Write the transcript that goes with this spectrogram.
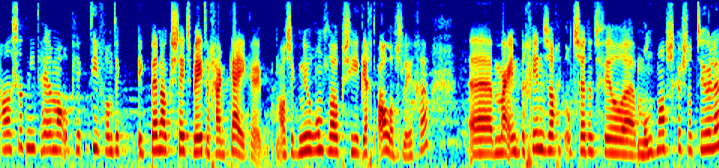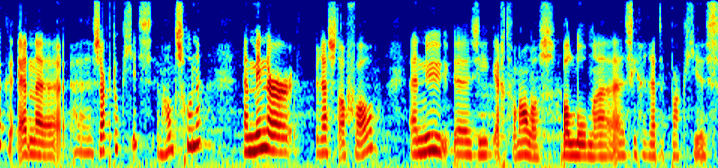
al is dat niet helemaal objectief, want ik, ik ben ook steeds beter gaan kijken. Als ik nu rondloop, zie ik echt alles liggen. Eh, maar in het begin zag ik ontzettend veel eh, mondmaskers natuurlijk. En eh, zakdoekjes en handschoenen. En minder restafval. En nu zie ik echt van alles. Ballonnen, sigarettenpakjes,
